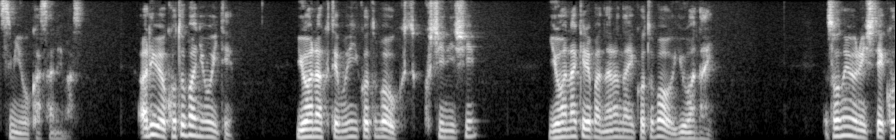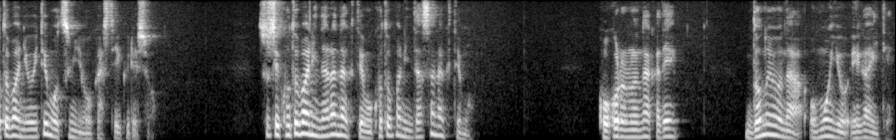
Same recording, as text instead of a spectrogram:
罪を重ねます。あるいは言葉において言わなくてもいい言葉を口にし、言わなければならない言葉を言わない。そのようにして言葉においても罪を犯していくでしょう。そして言葉にならなくても言葉に出さなくても心の中でどのような思いを描いて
